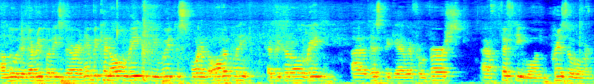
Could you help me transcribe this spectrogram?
I'll know that everybody's there. And then we can all read, if we would, this morning audibly, if we could all read uh, this together from verse uh, 51. Praise the Lord.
